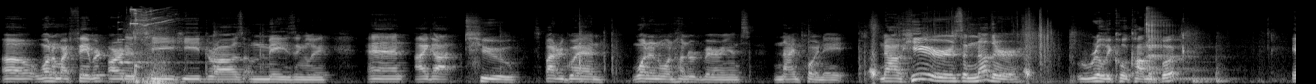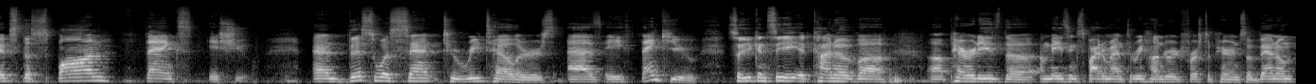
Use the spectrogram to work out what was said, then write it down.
uh, one of my favorite artists. He, he draws amazingly. And I got two Spider-Gwen 1 in 100 variants, 9.8. Now here's another really cool comic book. It's the Spawn Thanks issue. And this was sent to retailers as a thank you. So you can see it kind of uh, uh, parodies the Amazing Spider-Man 300 first appearance of Venom,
